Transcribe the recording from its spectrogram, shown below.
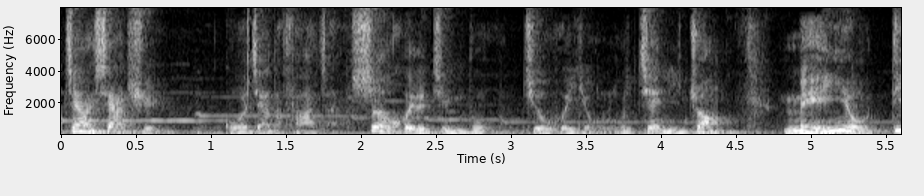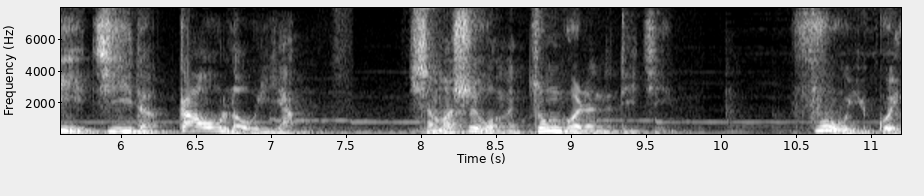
这样下去，国家的发展、社会的进步就会有如建一幢没有地基的高楼一样。什么是我们中国人的地基？富与贵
